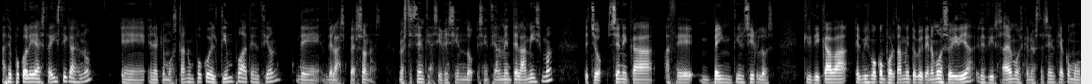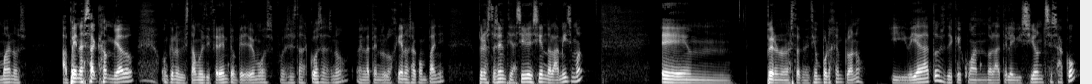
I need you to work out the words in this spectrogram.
hace poco leía estadísticas, ¿no? Eh, en el que mostran un poco el tiempo de atención de, las personas. Nuestra esencia sigue siendo esencialmente la misma. De hecho, Seneca hace 21 siglos criticaba el mismo comportamiento que tenemos hoy día. Es decir, sabemos que nuestra esencia como humanos apenas ha cambiado, aunque nos vistamos diferente, aunque llevemos pues estas cosas, ¿no? En la tecnología nos acompañe, pero nuestra esencia sigue siendo la misma. Em, pero nuestra atención, por ejemplo, no. Y veía datos de que cuando la televisión se sacó,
